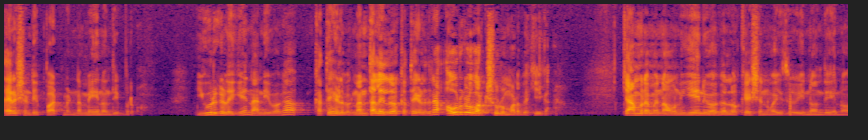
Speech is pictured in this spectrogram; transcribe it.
ಡೈರೆಕ್ಷನ್ ಡಿಪಾರ್ಟ್ಮೆಂಟ್ನ ಮೇನ್ ಒಂದಿಬ್ಬರು ಇವ್ರುಗಳಿಗೆ ನಾನು ಇವಾಗ ಕತೆ ಹೇಳಬೇಕು. ನನ್ನ ತಲೆಯಲ್ಲಿರೋ ಕತೆ ಹೇಳಿದ್ರೆ ಅವ್ರುಗಳು ವರ್ಕ್ ಶುರು ಮಾಡಬೇಕೀಗ ಕ್ಯಾಮ್ರಾಮನ್ ಅವ್ನು ಏನು ಇವಾಗ ಲೊಕೇಶನ್ ವೈಸು ಇನ್ನೊಂದೇನು?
